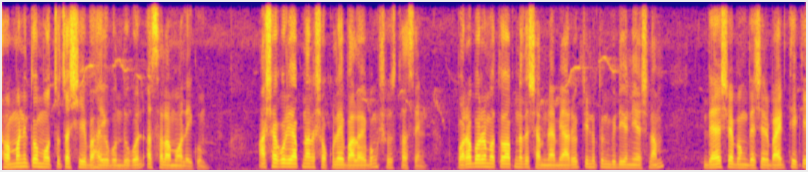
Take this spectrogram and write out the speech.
সম্মানিত মৎস্য চাষী ভাই ও বন্ধুগণ, আসসালামু আলাইকুম। আশা করি আপনারা সকলে ভালো এবং সুস্থ আছেন। বরাবরের মতো আপনাদের সামনে আমি আরও একটি নতুন ভিডিও নিয়ে আসলাম। দেশ এবং দেশের বাইরে থেকে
